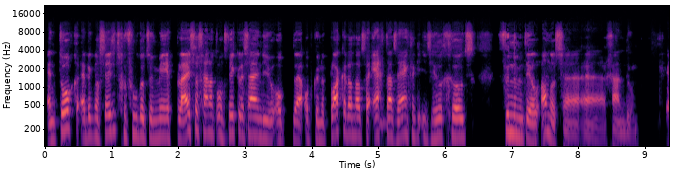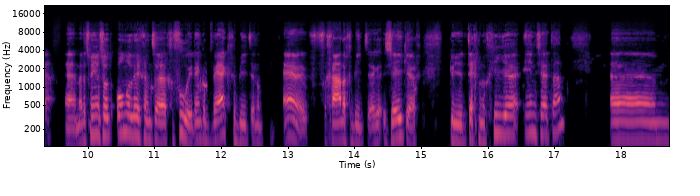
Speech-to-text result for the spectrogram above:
En toch heb ik nog steeds het gevoel dat we meer pleisters aan het ontwikkelen zijn die we op, daarop kunnen plakken, dan dat we echt daadwerkelijk iets heel groots, fundamenteel anders eh, eh, gaan doen. Eh, maar dat is meer een soort onderliggend eh, gevoel. Ik denk op werkgebied en op eh, vergadergebied eh, zeker kun je technologieën inzetten. Ehm,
